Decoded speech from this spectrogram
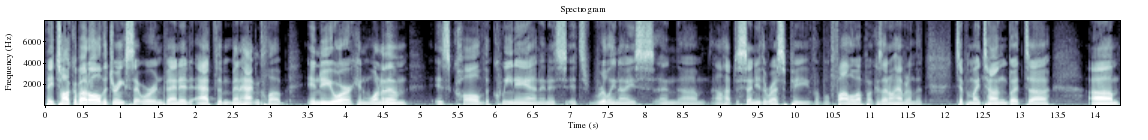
They talk about all the drinks that were invented at the Manhattan Club in New York, and one of them is called the Queen Anne, and it's it's really nice. And um, I'll have to send you the recipe. We'll follow up because I don't have it on the tip of my tongue, but. Uh, um,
